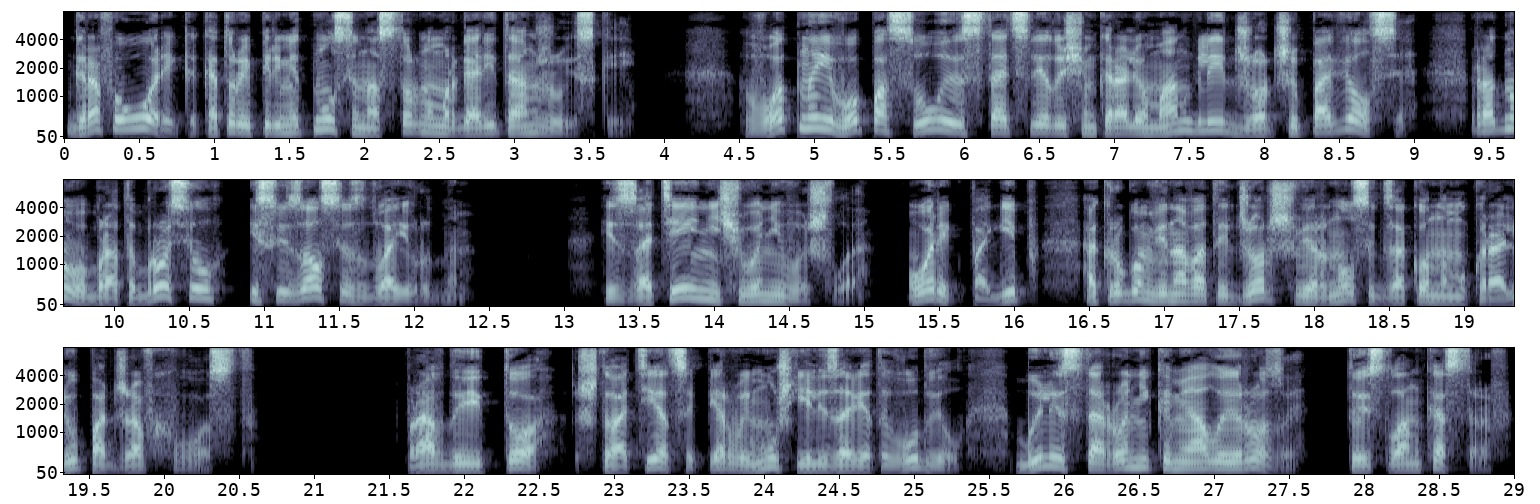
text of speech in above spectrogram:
графа Уорика, который переметнулся на сторону Маргариты Анжуйской? Вот на его посулы стать следующим королем Англии Джордж и повелся. Родного брата бросил и связался с двоюродным. Из затеи ничего не вышло. Орик погиб, а кругом виноватый Джордж вернулся к законному королю, поджав хвост. Правда и то, что отец и первый муж Елизаветы Вудвилл были сторонниками Алой Розы, то есть Ланкастеров,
